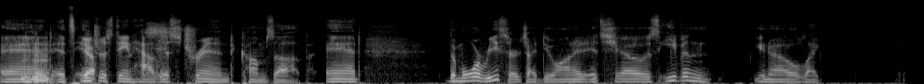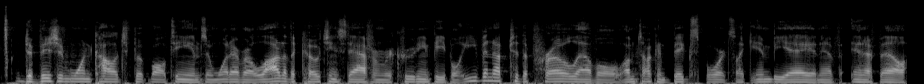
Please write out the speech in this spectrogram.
And mm-hmm. it's interesting yeah. how this trend comes up. And the more research I do on it, it shows even, you know, like division one college football teams and whatever a lot of the coaching staff and recruiting people even up to the pro level i'm talking big sports like nba and F- nfl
